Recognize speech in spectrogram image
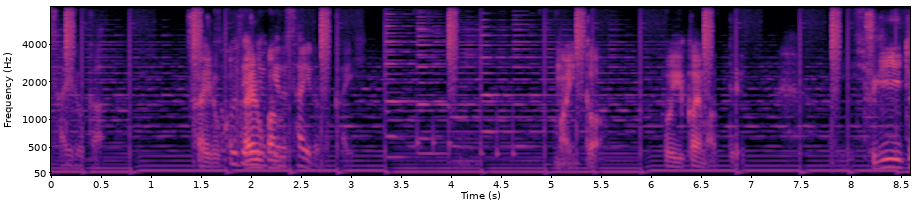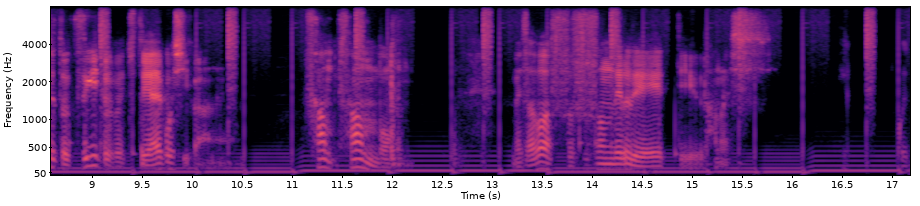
サイロ化。サイロか。特サイロかサイロの回避。まあいいか。そういう回もあって。次、ちょっと、次とかちょっとややこしいからね。3, 三本、メタバース進んでるでーっていう話。これ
